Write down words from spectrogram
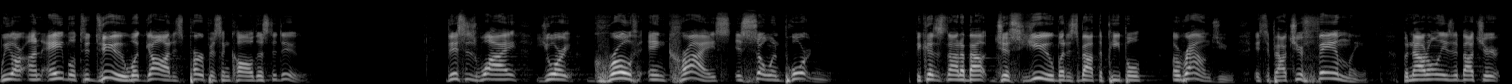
we are unable to do what God has purposed and called us to do. This is why your growth in Christ is so important because it's not about just you, but it's about the people around you. It's about your family. But not only is it about your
